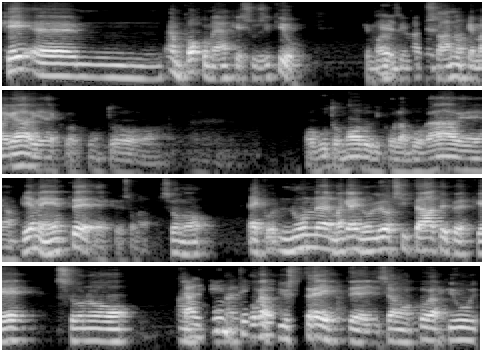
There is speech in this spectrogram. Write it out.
che ehm, è un po' come anche Suzy Q, che esatto. sanno che magari, ecco, appunto, eh, ho avuto modo di collaborare ampiamente, ecco, insomma, sono, ecco, non, magari non le ho citate perché sono ancora più strette, diciamo, ancora più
